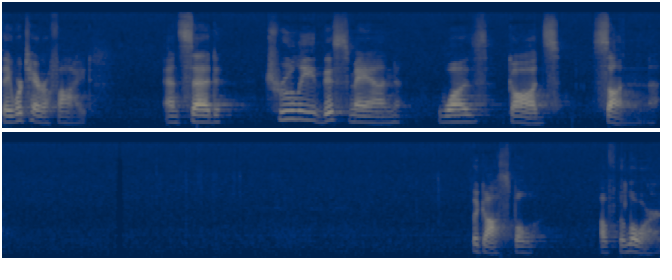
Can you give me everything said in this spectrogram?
they were terrified and said, Truly, this man was God's Son. The Gospel of the Lord.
